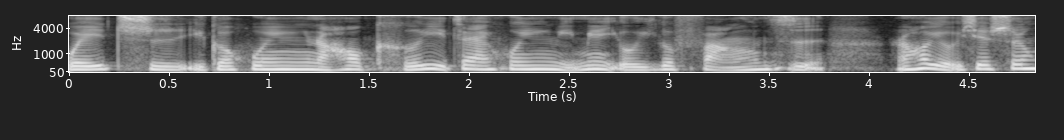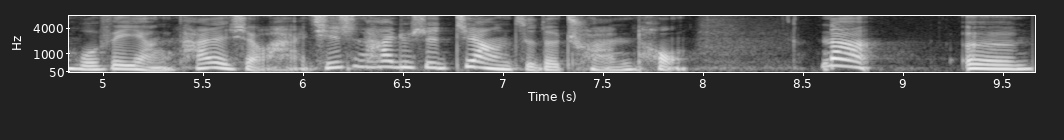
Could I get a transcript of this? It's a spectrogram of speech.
维持一个婚姻，然后可以在婚姻里面有一个房子，然后有一些生活费养他的小孩。其实他就是这样子的传统。那呃。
